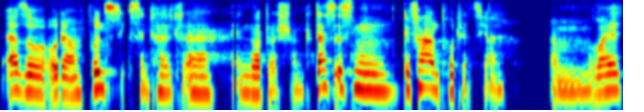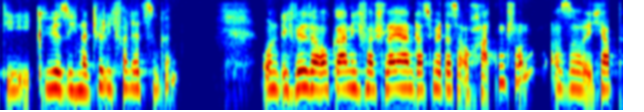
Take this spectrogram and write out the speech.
Also, oder brünstig sind halt äh, in Norddeutschland. Das ist ein Gefahrenpotenzial, ähm, weil die Kühe sich natürlich verletzen können. Und ich will da auch gar nicht verschleiern, dass wir das auch hatten schon. Also ich habe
